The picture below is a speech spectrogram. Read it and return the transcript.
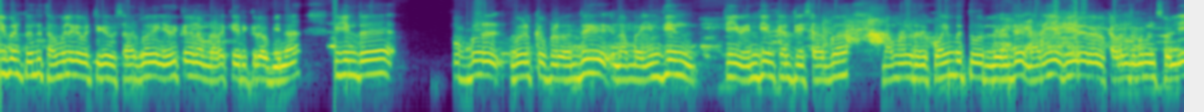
ஈவெண்ட் வந்து தமிழக வெற்றிகள் சார்பாக எதுக்காக நம்ம நடக்க இருக்கிறோம் அப்படின்னா வருகின்ற ஃபுட்பால் வேர்ல்ட் கப்பில் வந்து நம்ம இந்தியன் டீம் இந்தியன் கண்ட்ரி சார்பாக நம்மளோட கோயம்புத்தூர்ல இருந்து நிறைய வீரர்கள் கலந்துக்கணும்னு சொல்லி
